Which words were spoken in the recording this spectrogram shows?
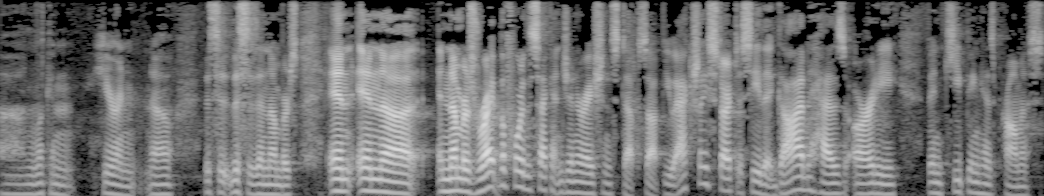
uh, I'm looking here and no, this is this is in Numbers. In in uh, in Numbers, right before the second generation steps up, you actually start to see that God has already been keeping His promise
